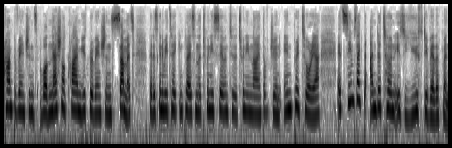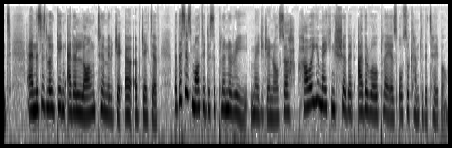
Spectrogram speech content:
Crime Prevention's, well, National Crime Youth Prevention Summit that is going to be taking place on the 27th to the 29th of June in Pretoria. It seems like the undertone is youth development, and this is looking at a long-term obje- uh, objective. But this is multidisciplinary, Major General. So, h- how are you making sure that other role players also come to the table?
